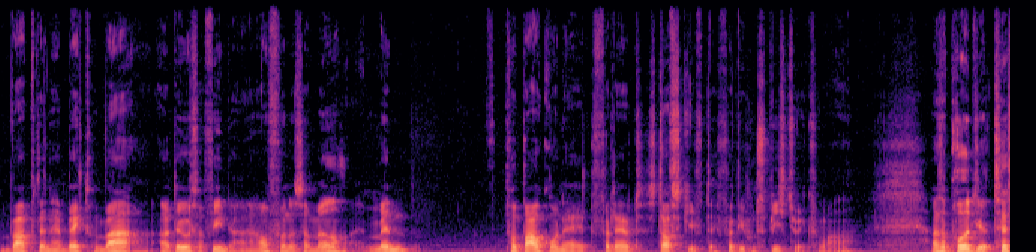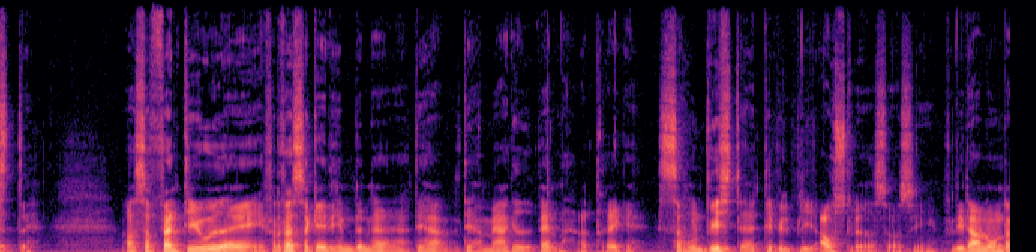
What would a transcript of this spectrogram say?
var på den her vægt, hun var, og det var så fint at have affundet sig med, men på baggrund af et for lavt stofskifte, fordi hun spiste jo ikke for meget. Og så prøvede de at teste det. Og så fandt de ud af, for det første så gav de hende den her, det, her, det her mærkede vand at drikke, så hun vidste, at det ville blive afsløret, så at sige. Fordi der er jo nogen, der,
